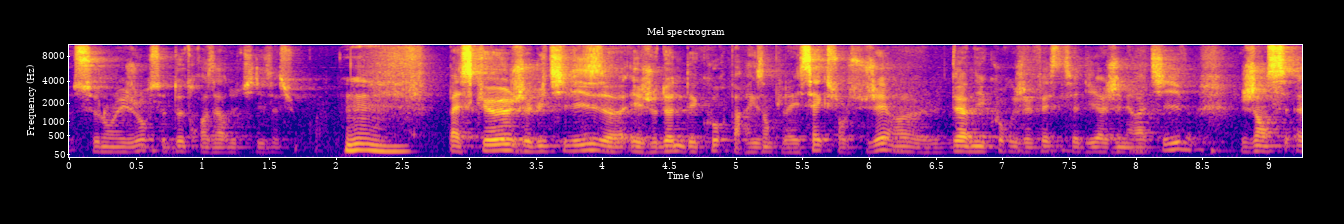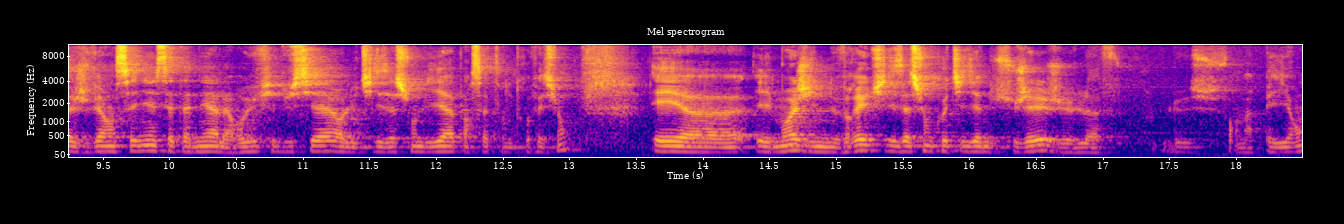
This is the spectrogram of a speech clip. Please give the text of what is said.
selon les jours, c'est 2-3 heures d'utilisation. Mmh. Parce que je l'utilise et je donne des cours, par exemple à l'ESSEC sur le sujet. Hein. Le dernier cours que j'ai fait, c'était l'IA générative. Je vais enseigner cette année à la revue fiduciaire l'utilisation de l'IA par certaines professions. Et, et moi, j'ai une vraie utilisation quotidienne du sujet. J'ai format payant,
